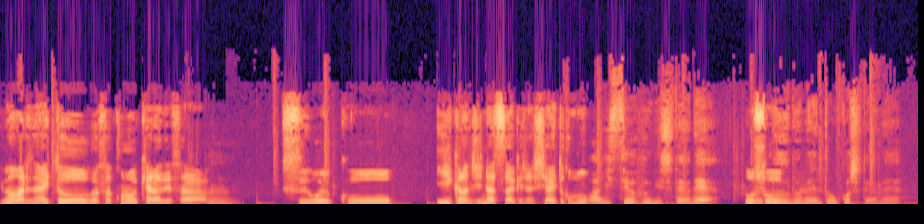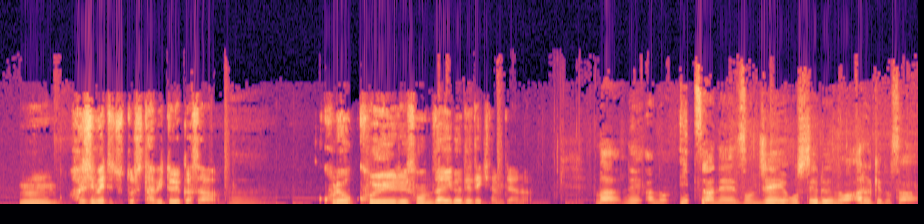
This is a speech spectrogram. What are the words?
今まで内藤がさ、このキャラでさ、うん。すごいこう、いい感じになってたわけじゃん、試合とかも。まあ、一世を風靡してたよね。そうそうムーブメント起こしたよね。うん。初めてちょっと下火というかさ、うん。これを超える存在が出てきたみたいな。まあね、あの、いつはね、その J を押してるのはあるけどさ、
